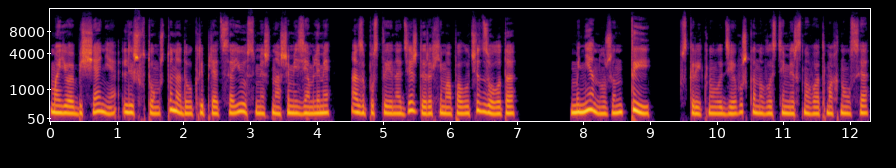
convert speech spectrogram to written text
«Мое обещание лишь в том, что надо укреплять союз между нашими землями, а за пустые надежды Рахима получит золото. «Мне нужен ты!» — вскрикнула девушка, но Властимир снова отмахнулся.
